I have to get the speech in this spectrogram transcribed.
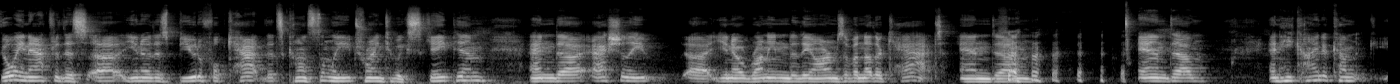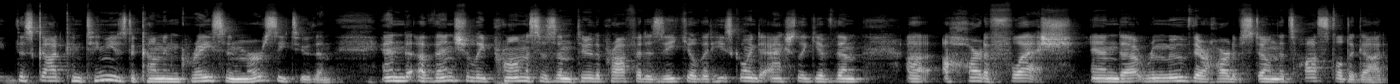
going after this, uh, you know, this beautiful cat that's constantly trying to escape him, and uh, actually uh, you know, running into the arms of another cat, and um, and um, and he kind of come. This God continues to come in grace and mercy to them, and eventually promises them through the prophet Ezekiel that he's going to actually give them uh, a heart of flesh and uh, remove their heart of stone that's hostile to God.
